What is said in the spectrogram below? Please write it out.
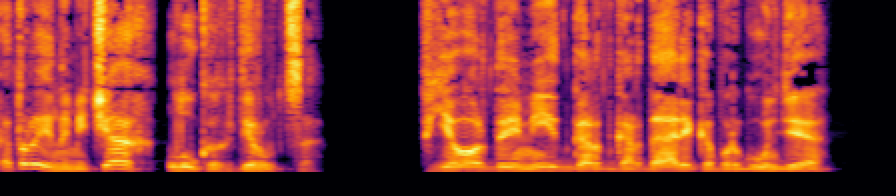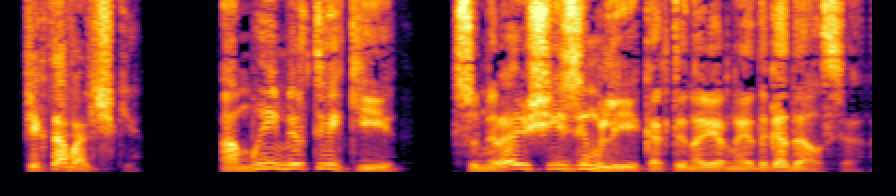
которые на мечах, луках дерутся. Фьорды, Мидгард, Гордарика, Бургундия. Фехтовальщики. А мы мертвяки, с умирающей земли, как ты, наверное, догадался.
